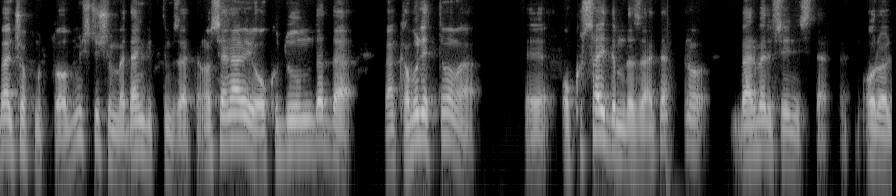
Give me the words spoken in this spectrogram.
ben çok mutlu oldum. Hiç düşünmeden gittim zaten. O senaryoyu okuduğumda da ben kabul ettim ama e, okusaydım da zaten o Berber Hüseyin'i isterdim. O rol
